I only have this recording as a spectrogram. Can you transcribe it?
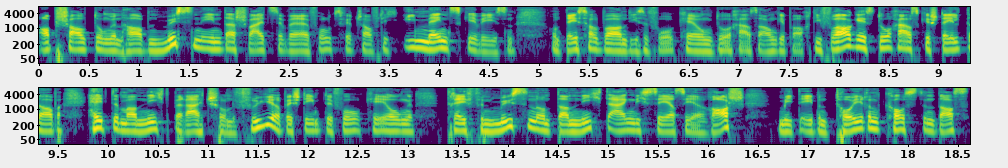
Abschaltungen haben müssen in der Schweiz, der wäre volkswirtschaftlich immens gewesen. Und deshalb waren diese Vorkehrungen durchaus angebracht. Die Frage ist durchaus gestellt, aber hätte man nicht bereits schon früher bestimmte Vorkehrungen treffen müssen und dann nicht eigentlich sehr, sehr rasch mit eben teuren Kosten das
